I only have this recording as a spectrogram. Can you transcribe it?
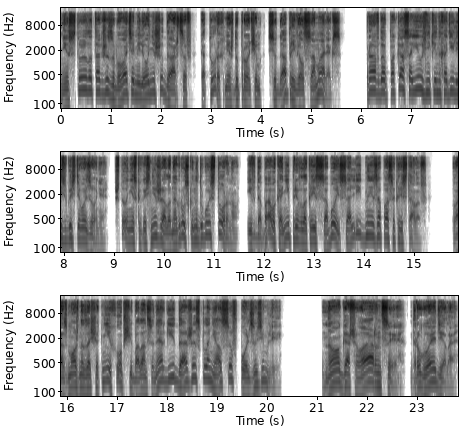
Не стоило также забывать о миллионе шидарцев, которых, между прочим, сюда привел сам Алекс. Правда, пока союзники находились в гостевой зоне, что несколько снижало нагрузку на другую сторону, и вдобавок они привлекли с собой солидные запасы кристаллов. Возможно, за счет них общий баланс энергии даже склонялся в пользу Земли. Но гашварнцы — другое дело.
